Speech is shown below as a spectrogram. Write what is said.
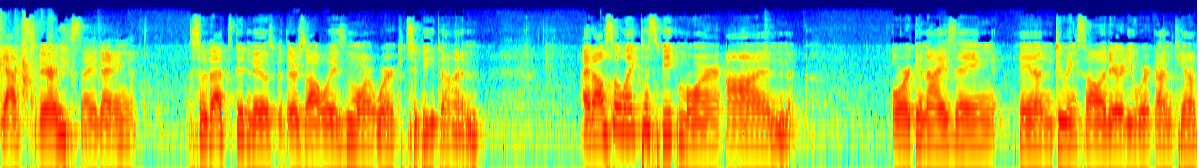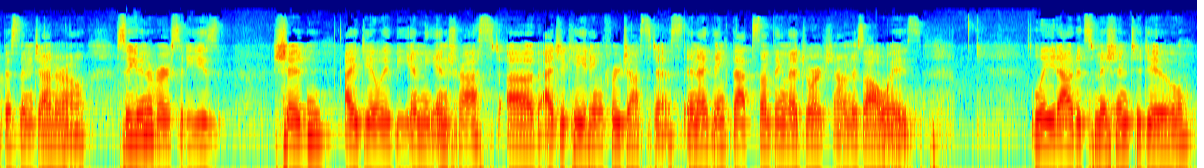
yes, very exciting. So that's good news, but there's always more work to be done. I'd also like to speak more on organizing and doing solidarity work on campus in general. So, universities should ideally be in the interest of educating for justice. And I think that's something that Georgetown has always laid out its mission to do.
